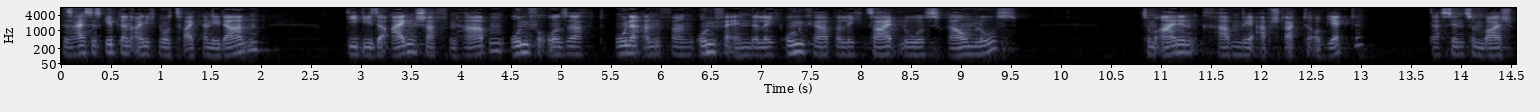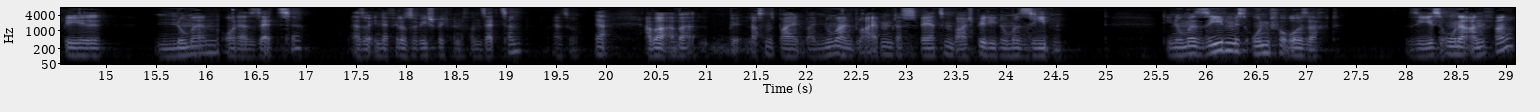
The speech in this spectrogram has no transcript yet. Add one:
Das heißt, es gibt dann eigentlich nur zwei Kandidaten, die diese Eigenschaften haben, unverursacht, ohne Anfang, unveränderlich, unkörperlich, zeitlos, raumlos. Zum einen haben wir abstrakte Objekte. Das sind zum Beispiel Nummern oder Sätze. Also in der Philosophie spricht man von Sätzen. Also, ja. Aber, aber lass uns bei, bei Nummern bleiben. Das wäre zum Beispiel die Nummer 7. Die Nummer 7 ist unverursacht. Sie ist ohne Anfang.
